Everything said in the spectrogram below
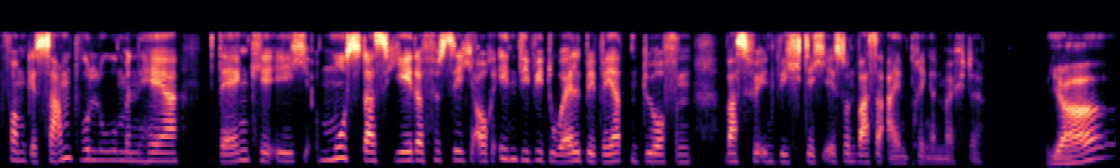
vom Gesamtvolumen her denke ich, muss das jeder für sich auch individuell bewerten dürfen, was für ihn wichtig ist und was er einbringen möchte. Ja,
